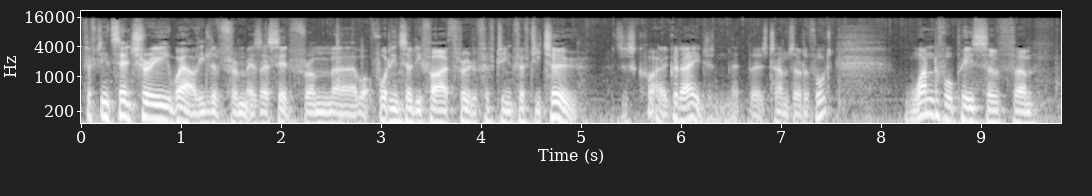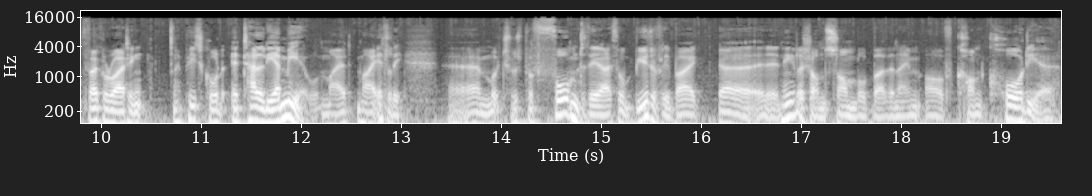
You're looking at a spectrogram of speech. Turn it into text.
15th century, well, he lived from, as I said, from uh, what 1475 through to 1552. Which is quite a good age in those times, I would have thought. wonderful piece of um, vocal writing, a piece called Italia Mia, or My, My Italy, um, which was performed there, I thought, beautifully by uh, an English ensemble by the name of Concordia,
